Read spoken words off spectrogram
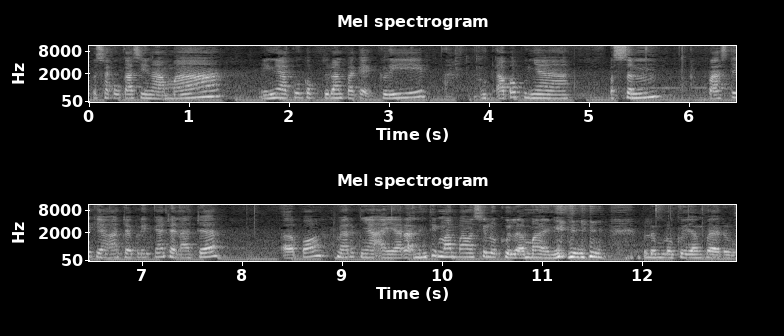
Terus aku kasih nama. Ini aku kebetulan pakai klip apa punya pesen plastik yang ada klipnya dan ada apa mereknya Ayara. Nanti masih logo lama ini belum logo yang baru.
